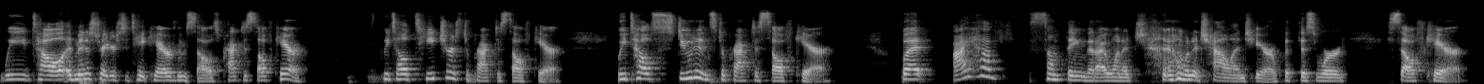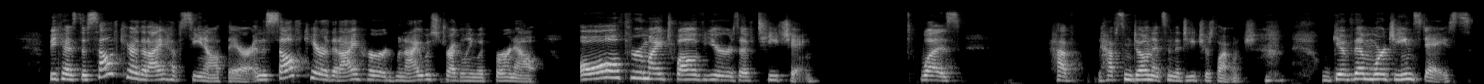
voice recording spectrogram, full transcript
We tell administrators to take care of themselves, practice self care. We tell teachers to practice self care. We tell students to practice self care. But I have something that I want to ch- I want to challenge here with this word self care. Because the self care that I have seen out there and the self care that I heard when I was struggling with burnout all through my 12 years of teaching was have have some donuts in the teachers lounge. Give them more jeans days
